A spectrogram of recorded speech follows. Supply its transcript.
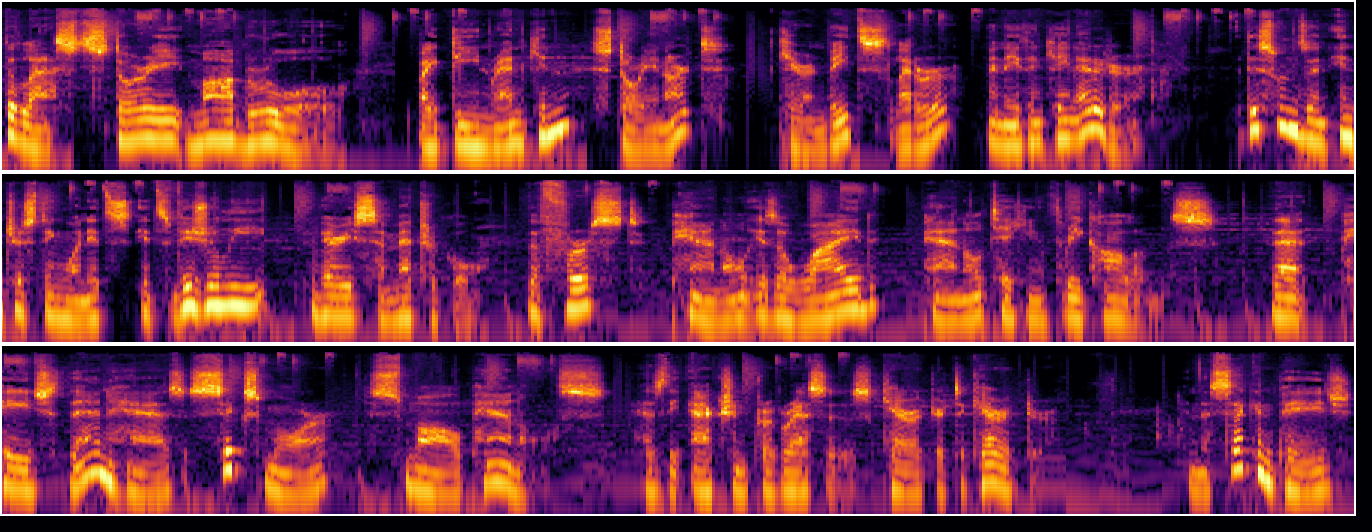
The last story, Mob Rule, by Dean Rankin, story and art, Karen Bates, letterer, and Nathan Kane, editor. This one's an interesting one. It's it's visually very symmetrical. The first panel is a wide panel taking three columns. That page then has six more small panels as the action progresses, character to character. And the second page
